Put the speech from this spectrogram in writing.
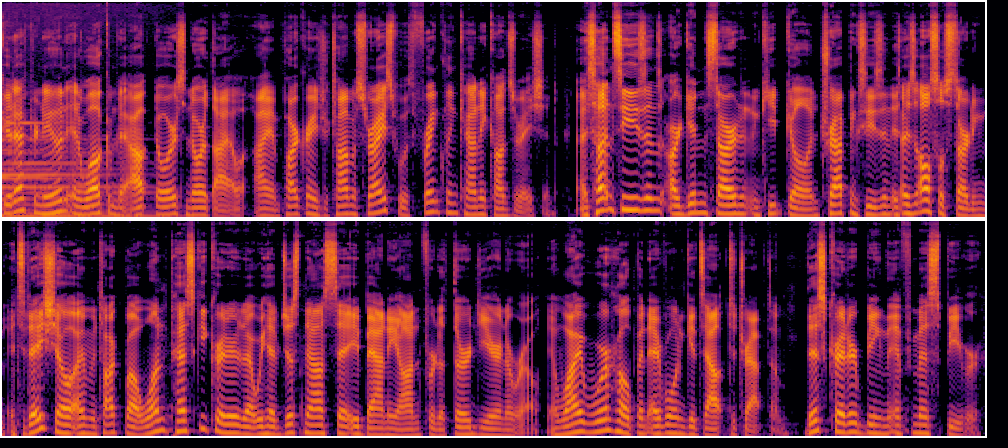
Good afternoon and welcome to Outdoors North Iowa. I am Park Ranger Thomas Rice with Franklin County Conservation. As hunting seasons are getting started and keep going, trapping season is also starting. In today's show, I'm going to talk about one pesky critter that we have just now set a bounty on for the third year in a row, and why we're hoping everyone gets out to trap them. This critter being the infamous beaver.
